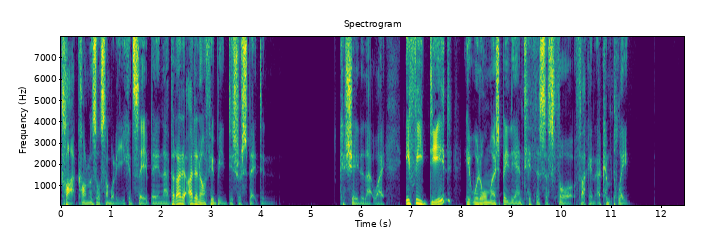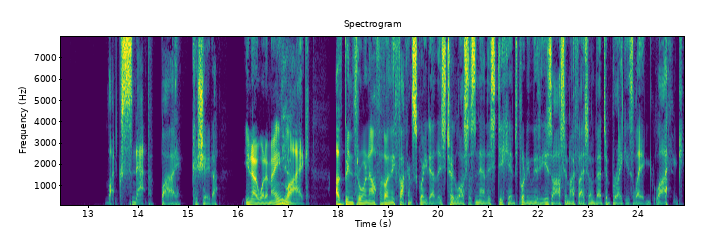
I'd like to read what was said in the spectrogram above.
Clark Connors or somebody, you could see it being that. But I, don't- I don't know if he'd be disrespecting Kushida that way. If he did, it would almost be the antithesis for fucking a complete like snap by Kushida. You know what I mean? Yeah. Like. I've been through enough. I've only fucking squeaked out these two losses, and now this dickhead's putting his ass in my face. I'm about to break his leg, like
